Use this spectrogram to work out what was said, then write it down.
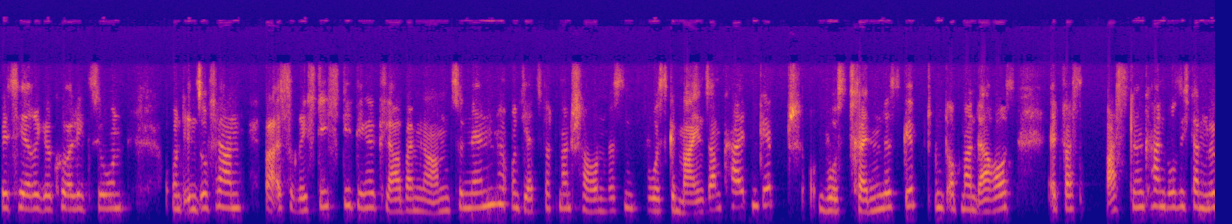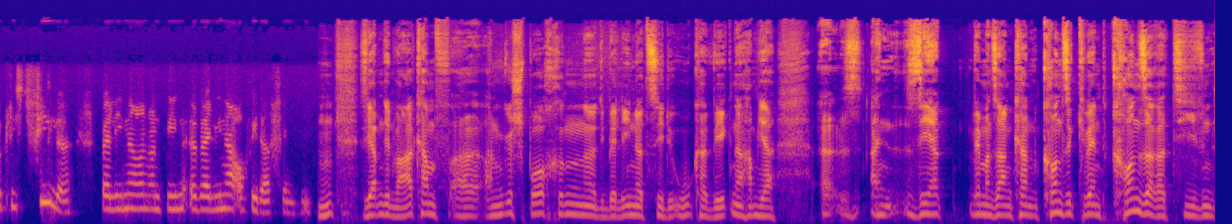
bisherige Koalition. Und insofern war es richtig, die Dinge klar beim Namen zu nennen. Und jetzt wird man schauen müssen, wo es Gemeinsamkeiten gibt, wo es Trennendes gibt und ob man daraus etwas basteln kann, wo sich dann möglichst viele Berlinerinnen und äh, Berliner auch wiederfinden. Hm. Sie haben den Wahlkampf äh, angesprochen. Die Berliner CDU, Kai Wegner, haben ja äh, ein sehr wenn man sagen kann, konsequent konservativen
